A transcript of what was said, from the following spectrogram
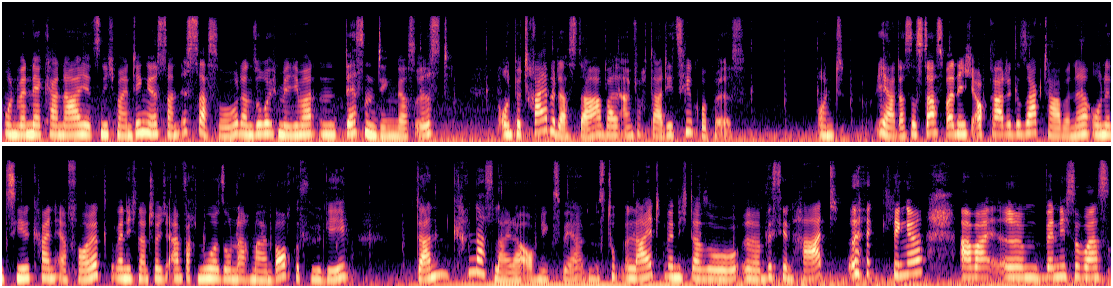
Und wenn der Kanal jetzt nicht mein Ding ist, dann ist das so. Dann suche ich mir jemanden, dessen Ding das ist und betreibe das da, weil einfach da die Zielgruppe ist. Und ja, das ist das, was ich auch gerade gesagt habe. Ne? Ohne Ziel kein Erfolg. Wenn ich natürlich einfach nur so nach meinem Bauchgefühl gehe, dann kann das leider auch nichts werden. Es tut mir leid, wenn ich da so äh, ein bisschen hart klinge, aber ähm, wenn ich sowas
